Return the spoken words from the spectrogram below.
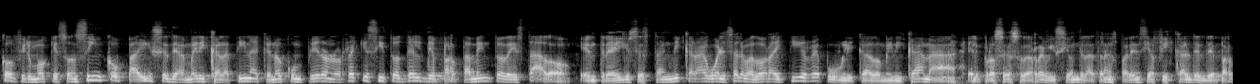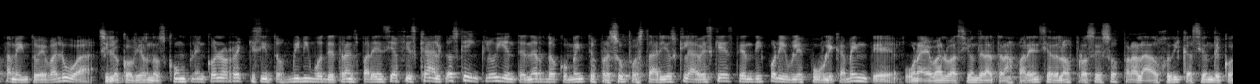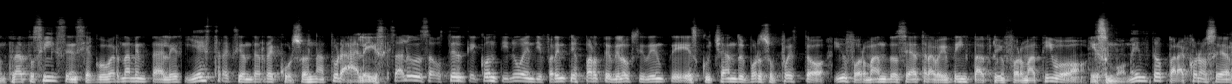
confirmó que son cinco países de América Latina que no cumplieron los requisitos del Departamento de Estado. Entre ellos están Nicaragua, El Salvador, Haití y República Dominicana. El proceso de revisión de la transparencia fiscal del departamento evalúa si los gobiernos cumplen con los requisitos mínimos de transparencia fiscal, los que incluyen tener documentos presupuestarios claves que estén disponibles públicamente, una evaluación de la transparencia de los procesos para la adjudicación de contratos y licencias gubernamentales y extracción de recursos naturales. Saludos a usted que continúa en diferentes partes del occidente escuchando y por supuesto informándose a través de Impacto Informativo. Es momento para conocer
